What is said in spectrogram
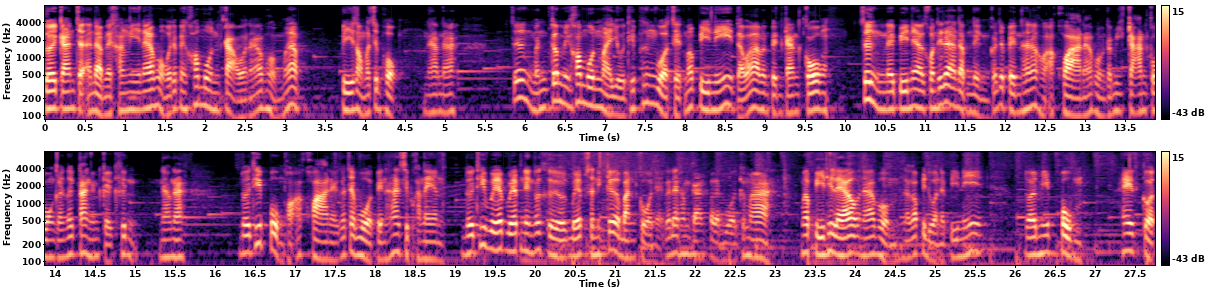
โดยการจัดอันดับในครั้งนี้นะครับผมก็จะเป็นข้อมูลเก่านะครับผมเมื่อปี 2016 นะครับนะ ซึ่งมันก็มีข้อมูลใหม่อยู่ที่เพิ่งโหวตเสร็จเมื่อปีนี้ แต่ว่ามันเป็นการโกง ซึ่งในปีนี้คนที่ได้อันดับหนึ่งก็จะเป็นทางด้านของอควานะครับผมจะมีการโกงการเลือกตั้งกันเกิดขึ้นนะครับนะ โดยที่ปุ่มของอควาเนี่ยก็จะโหวตเป็น 50 คะแนน โดยที่เว็บเว็บหนึ่งก็คือเว็บสนิเกอร์บันโกเนี่ยก็ได้ทำการเปิดโหวตขึ้นมา เมื่อปีที่แล้วนะครับผม แล้วก็ปิดโหวตในปีนี้ โดยมีปุ่มให้กด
